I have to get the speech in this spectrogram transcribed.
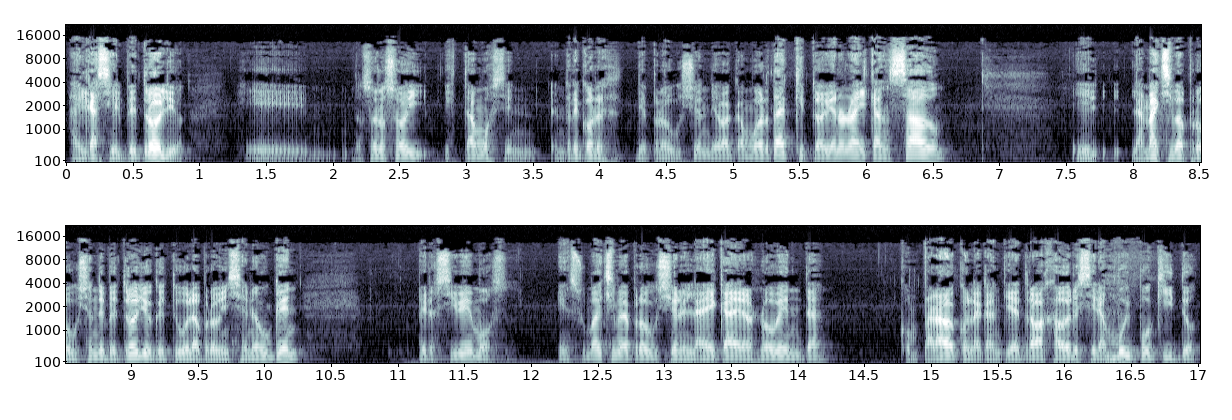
al gas y el petróleo. Eh, nosotros hoy estamos en, récords de producción de vaca muerta que todavía no han alcanzado la máxima producción de petróleo que tuvo la provincia de Neuquén, pero si vemos en su máxima producción en la década de los 90, comparado con la cantidad de trabajadores, era muy poquito.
